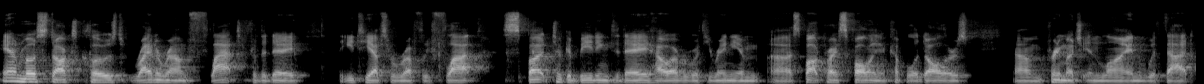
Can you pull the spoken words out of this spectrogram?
And most stocks closed right around flat for the day. The ETFs were roughly flat. Spot took a beating today. However, with uranium uh, spot price falling a couple of dollars, um, pretty much in line with that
